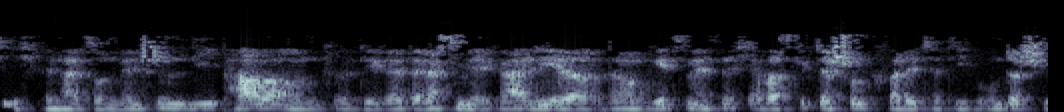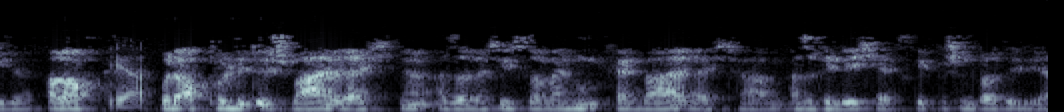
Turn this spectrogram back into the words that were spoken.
ich bin halt so ein Menschenliebhaber und äh, der Rest ist mir egal, nee, darum geht's mir jetzt nicht, aber es gibt ja schon qualitative Unterschiede. Oder auch, ja. oder auch politisch Wahlrecht, ne? Also natürlich soll mein Hund kein Wahlrecht haben. Also finde ich jetzt, es gibt bestimmt Leute, die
